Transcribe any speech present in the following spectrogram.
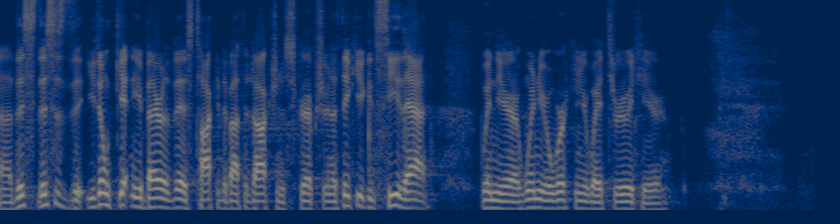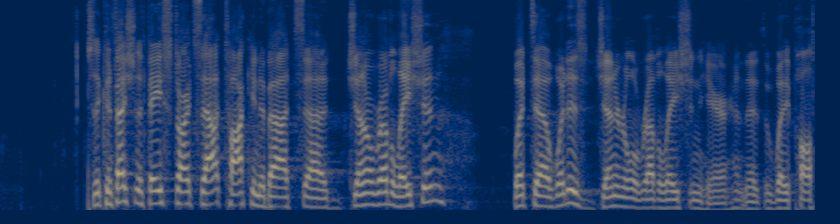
Uh, this, this is the, you don't get any better than this talking about the doctrine of Scripture. And I think you can see that when you're, when you're working your way through it here. So the Confession of Faith starts out talking about uh, general revelation. What, uh, what is general revelation here? And the, the way Paul,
